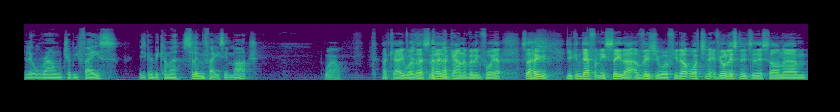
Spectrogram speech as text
little round chubby face is going to become a slim face in March. Wow. Okay, well, there's, there's accountability for you. So you can definitely see that a visual. If you're not watching it, if you're listening to this on um,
